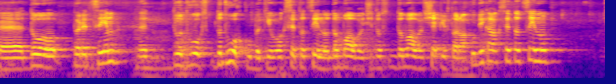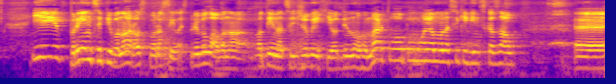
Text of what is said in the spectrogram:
е, до, перед цим е, до двох, до двох кубиків окситоцину додав, додав ще півтора кубіка окситоцину. І, в принципі, вона розпоросилась. Привела вона 11 живих і одного мертвого, по-моєму, наскільки він сказав. Е,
